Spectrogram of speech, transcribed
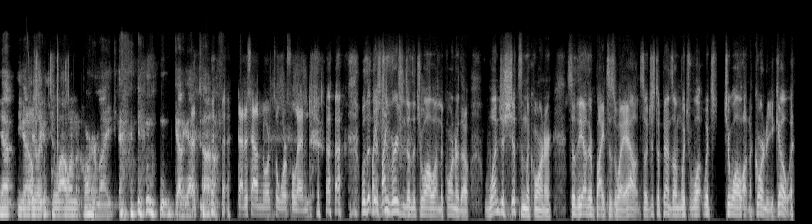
Yeah, you gotta be like a chihuahua in the corner, Mike. gotta get tough. That is how North to Wharf will end. well, th- there's my- two versions of the Chihuahua in the corner, though. One just shits in the corner, so the other bites his way out. So it just depends on which wa- which Chihuahua in the corner you go with.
